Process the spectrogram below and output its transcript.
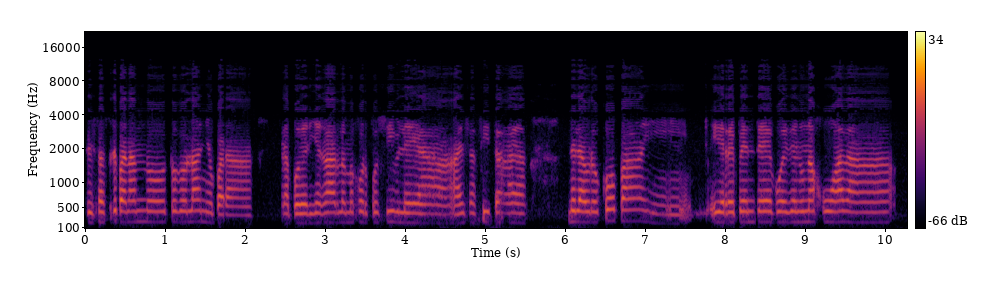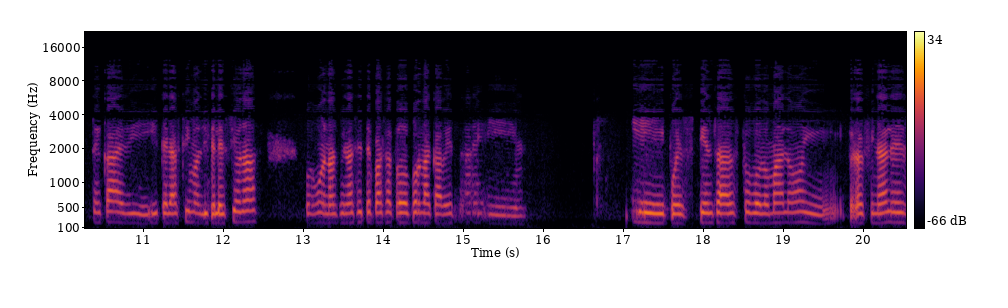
te estás preparando todo el año para, para poder llegar lo mejor posible a, esa cita de la Eurocopa y, y de repente pues en una jugada te caes y, y te lastimas y te lesionas, pues bueno, al final se te pasa todo por la cabeza y, y pues piensas todo lo malo y pero al final es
